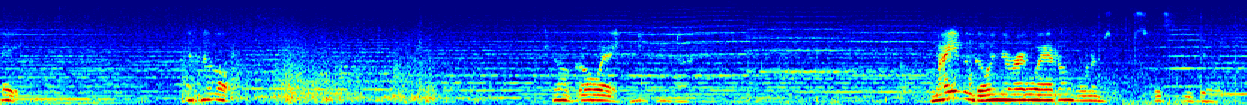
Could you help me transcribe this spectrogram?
Hey. The hell? No, go away. Am I even going the right way? I don't know what I'm supposed to be doing.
